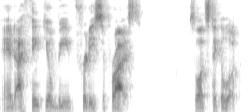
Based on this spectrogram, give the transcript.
And I think you'll be pretty surprised. So let's take a look.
